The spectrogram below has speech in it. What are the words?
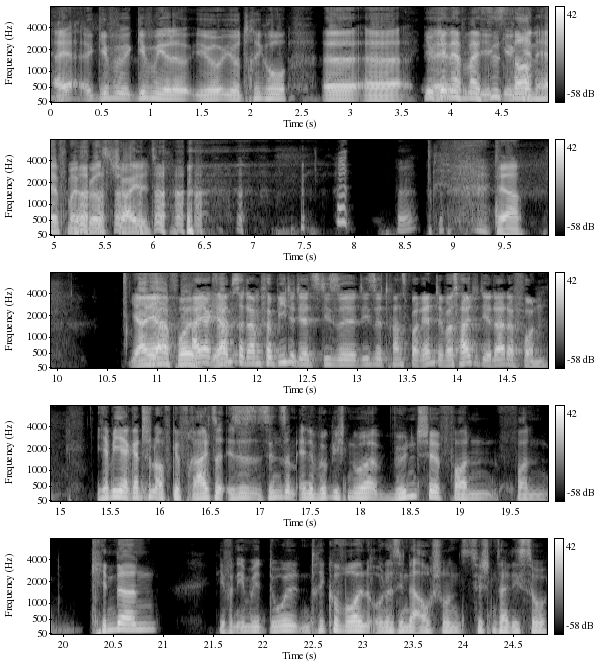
hey, uh, give, give me your, your, your trikot. Uh, uh, You can have my sister. You can have my first child. ja. Ja, ja, voll. Ajax ja, Amsterdam verbietet jetzt diese, diese Transparente. Was haltet ihr da davon? Ich habe mich ja ganz schon oft gefragt, so, ist es, sind es am Ende wirklich nur Wünsche von, von Kindern, die von ihrem Idol ein Trikot wollen, oder sind da auch schon zwischenzeitlich so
